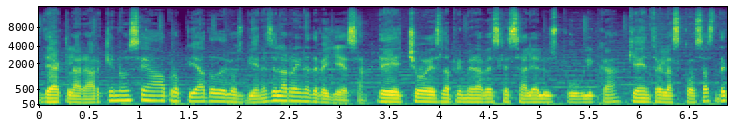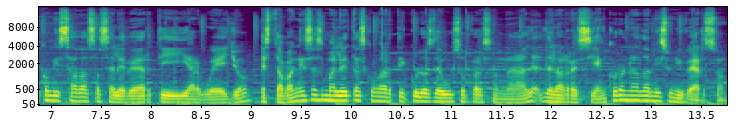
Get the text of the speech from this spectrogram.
de aclarar que no se ha apropiado de los bienes de la reina de belleza. De hecho, es la primera vez que sale a luz pública que entre las cosas decomisadas a Celeberti y Argüello estaban esas maletas con artículos de uso personal de la recién coronada Miss Universo.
